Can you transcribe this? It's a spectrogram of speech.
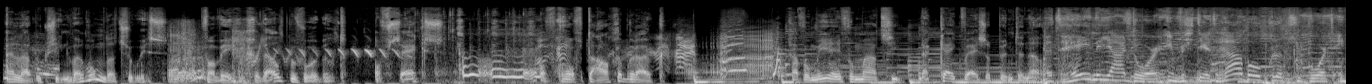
En laat ook zien waarom dat zo is. Vanwege geweld bijvoorbeeld. Of seks. Of grof taalgebruik. Ga voor meer informatie naar kijkwijzer.nl. Het hele jaar door investeert Rabo Club Support in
